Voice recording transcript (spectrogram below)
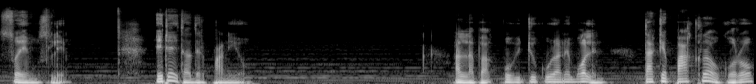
সোয়ে মুসলিম। এটাই তাদের পানীয়। আল্লাপাক পবিত্র কোরআনে বলেন, তাকে পাকড়াও করো,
